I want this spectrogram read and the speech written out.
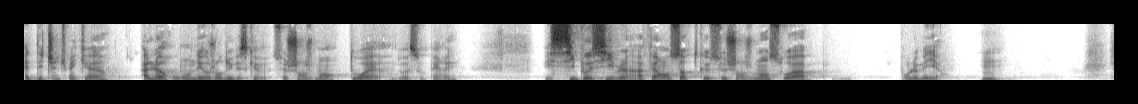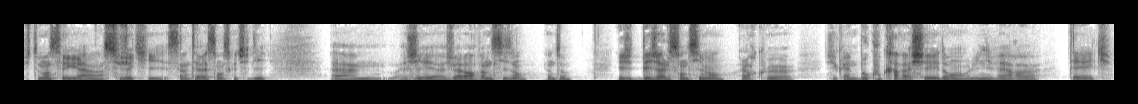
être des changemakers à l'heure où on est aujourd'hui, parce que ce changement doit, doit s'opérer. Et si possible, à faire en sorte que ce changement soit pour le meilleur. Hmm. Justement, c'est un sujet qui, c'est intéressant ce que tu dis. Euh, j'ai, je vais avoir 26 ans bientôt, et j'ai déjà le sentiment, alors que j'ai quand même beaucoup cravaché dans l'univers euh, tech,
